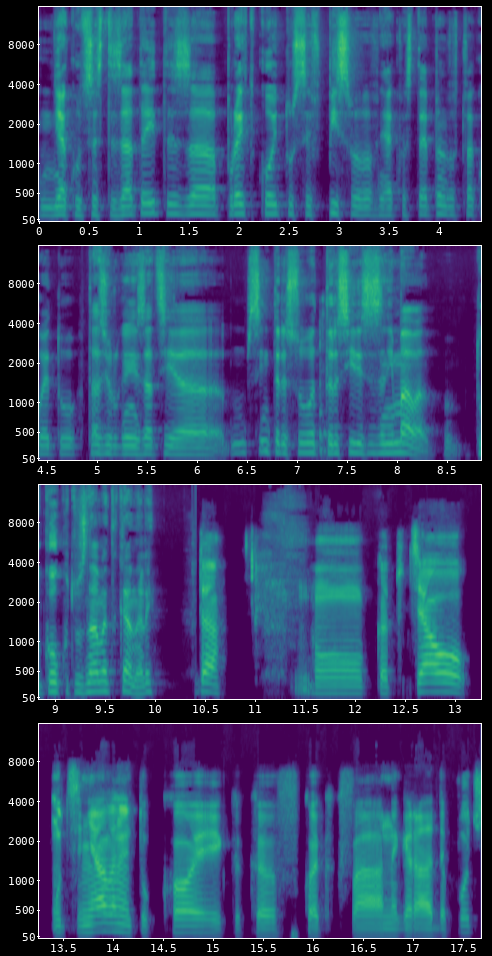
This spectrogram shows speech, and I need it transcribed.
някой от състезателите за проект, който се вписва в някаква степен в това, което тази организация се интересува, търси или се занимава. Доколкото знаме така, нали? Да, но като цяло оценяването кой, какъв, кой каква награда да получи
